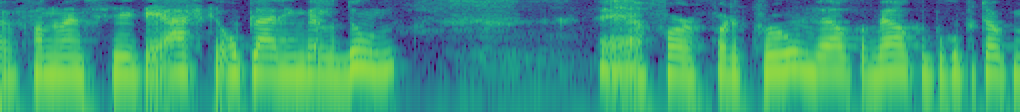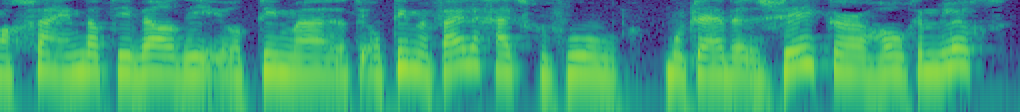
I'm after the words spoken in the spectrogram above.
uh, van de mensen die, die eigenlijk die opleiding willen doen, uh, voor, voor de crew, welke, welke beroep het ook mag zijn, dat die wel die ultieme, het ultieme veiligheidsgevoel moeten hebben, zeker hoog in de lucht.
